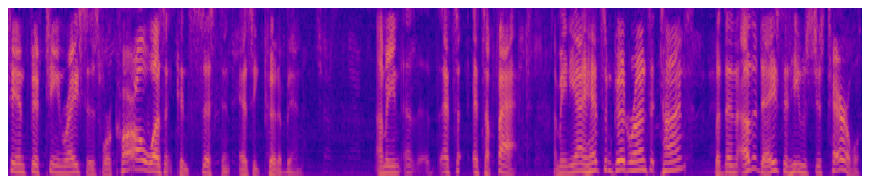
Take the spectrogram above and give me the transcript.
10, 15 races where Carl wasn't consistent as he could have been. I mean, uh, that's it's a fact. I mean, yeah, he had some good runs at times, but then other days that he was just terrible.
